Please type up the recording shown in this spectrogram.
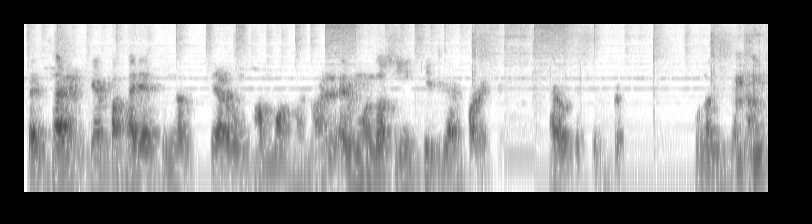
pensar en qué pasaría si no existiera algún famoso, ¿no? El, el mundo sin Hitler, por ejemplo. Es algo que siempre uno dice, ¿no?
